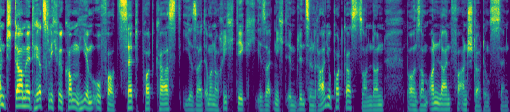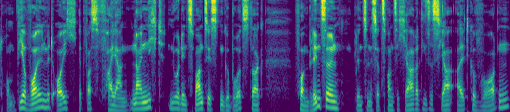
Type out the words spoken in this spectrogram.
Und damit herzlich willkommen hier im OVZ-Podcast. Ihr seid immer noch richtig. Ihr seid nicht im Blinzeln Radio-Podcast, sondern bei unserem Online-Veranstaltungszentrum. Wir wollen mit euch etwas feiern. Nein, nicht nur den 20. Geburtstag von Blinzeln. Blinzeln ist ja 20 Jahre dieses Jahr alt geworden.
